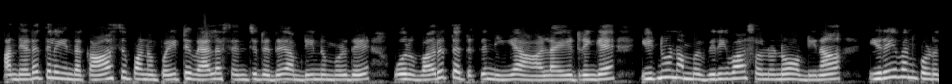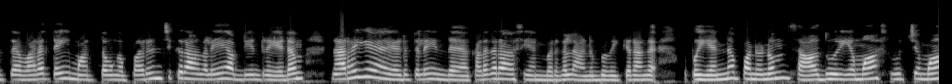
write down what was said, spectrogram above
அந்த இடத்துல இந்த காசு பணம் போயிட்டு வேலை செஞ்சிடுது அப்படின்னும் பொழுது ஒரு வருத்தத்துக்கு நீங்க ஆளாயிடுறீங்க. இன்னும் நம்ம விரிவா சொல்லணும் அப்படின்னா இறைவன் கொடுத்த வரத்தை மத்தவங்க பறிஞ்சுக்கிறாங்களே அப்படின்ற இடம் நிறைய இடத்துல இந்த கடகராசி அன்பர்கள் அனுபவிக்கிறாங்க. அப்போ என்ன பண்ணணும்? சாதுரியமா சூட்சமா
